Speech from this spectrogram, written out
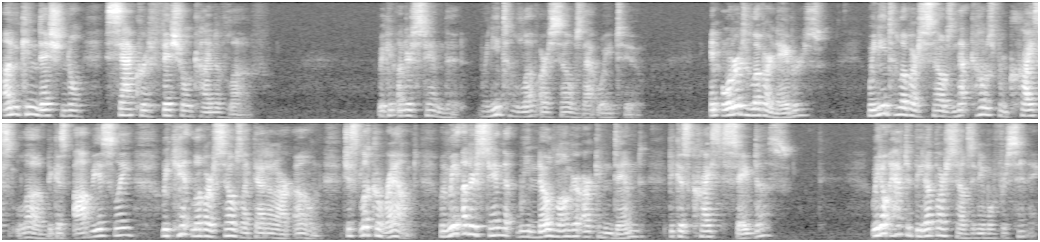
unconditional, sacrificial kind of love. We can understand that we need to love ourselves that way too. In order to love our neighbors, we need to love ourselves, and that comes from Christ's love because obviously we can't love ourselves like that on our own. Just look around. When we understand that we no longer are condemned because Christ saved us, we don't have to beat up ourselves anymore for sinning,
